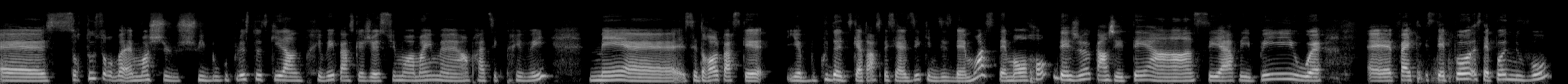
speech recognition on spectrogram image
euh, surtout sur, ben, moi, je, suis beaucoup plus tout ce qui est dans le privé parce que je suis moi-même en pratique privée, mais c'est drôle parce qu'il y a beaucoup d'éducateurs spécialisés qui me disent, ben moi, c'était mon rôle déjà quand j'étais en CRDP ou... fait c'était pas, pas nouveau,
